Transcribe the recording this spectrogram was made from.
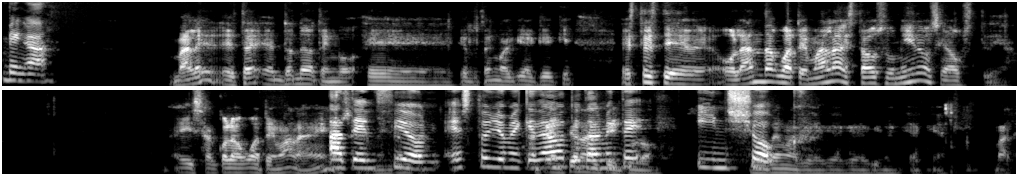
venga, ¿Vale? Este, ¿Dónde lo tengo? Eh, que lo tengo aquí, aquí, aquí. Este es de Holanda, Guatemala, Estados Unidos y Austria. Ahí sacó la Guatemala, ¿eh? Atención, esto yo me he quedado totalmente in shock. vale.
